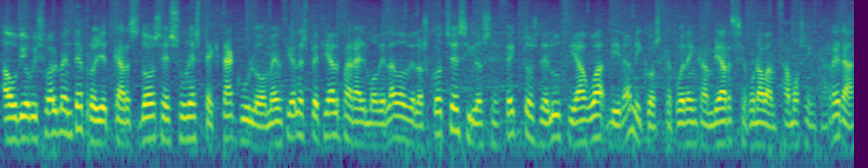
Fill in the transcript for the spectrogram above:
Audiovisualmente, Project Cars 2 es un espectáculo, mención especial para el modelado de los coches y los efectos de luz y agua dinámicos que pueden cambiar según avanzamos en carrera,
